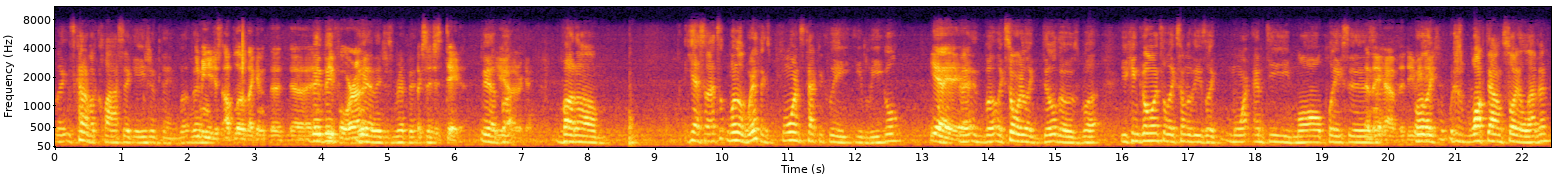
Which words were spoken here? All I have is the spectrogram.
Like it's kind of a classic Asian thing, but You mean you just upload like an, the, the they, they, MP4 on yeah, it? they just rip it. Like, so just data. Yeah, You but- okay. But um, yeah. So that's one of the weird things. Porn's technically illegal, Yeah, yeah, yeah. and, but like so are like dildos. But you can go into like some of these like more empty mall places, And they or- have the DVDs. or like just walk down Soi 11,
